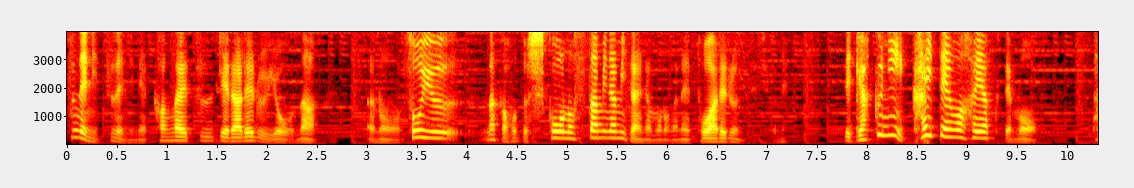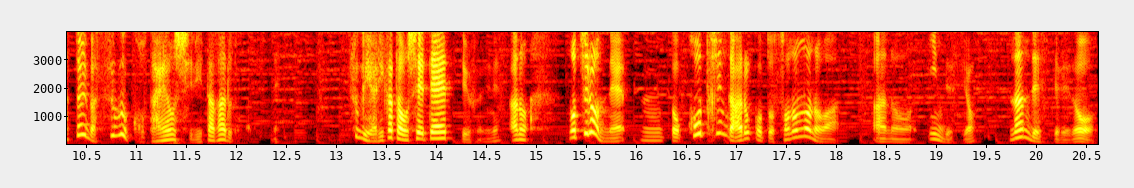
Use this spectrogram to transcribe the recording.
常に常にね、考え続けられるような、あの、そういう、なんか本当思考のスタミナみたいなものがね、問われるんですよね。で、逆に回転は速くても、例えばすぐ答えを知りたがると、すぐやり方教えてっていうふうにね。あの、もちろんね、うんと、コーチンがあることそのものは、あの、いいんですよ。なんですけれど、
